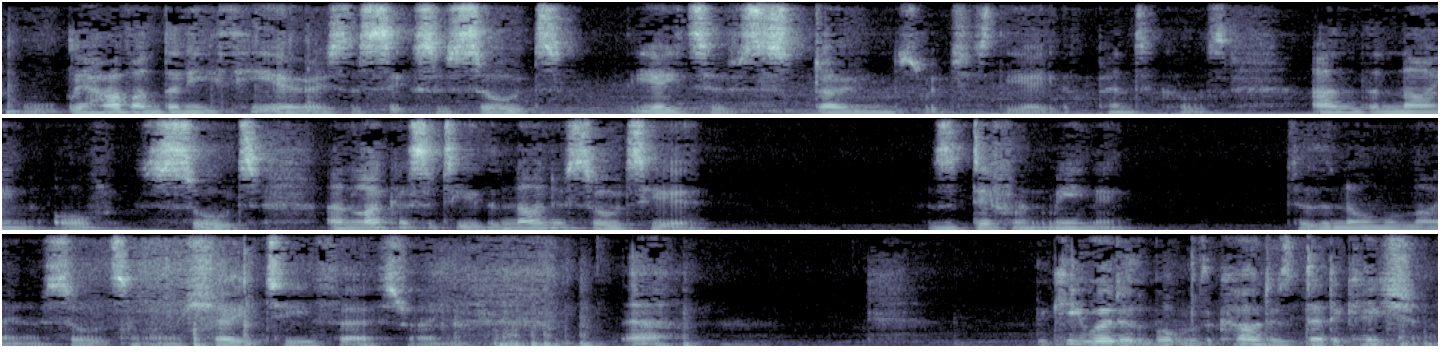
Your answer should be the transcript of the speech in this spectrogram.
What we have underneath here is the Six of Swords, the Eight of Stones, which is the Eight of Pentacles, and the Nine of Swords. And like I said to you, the Nine of Swords here has a different meaning to the normal Nine of Swords. I'm going to show it to you first, right? The key word at the bottom of the card is dedication.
